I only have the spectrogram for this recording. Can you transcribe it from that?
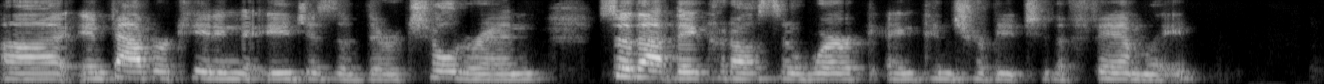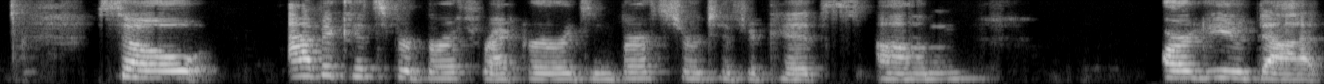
uh, in fabricating the ages of their children so that they could also work and contribute to the family. So advocates for birth records and birth certificates um, argued that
